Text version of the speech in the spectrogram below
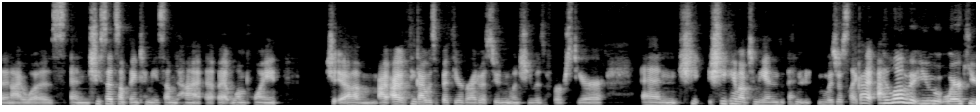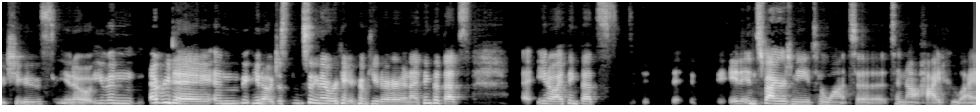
than i was and she said something to me sometime at one point. She, um, I, I, think i was a fifth year graduate student when she was a first year and she she came up to me and, and was just like I, I love that you wear cute shoes you know even every day and you know just sitting there working at your computer and i think that that's Eh, you know, I think that's it inspires me to want to to not hide who I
